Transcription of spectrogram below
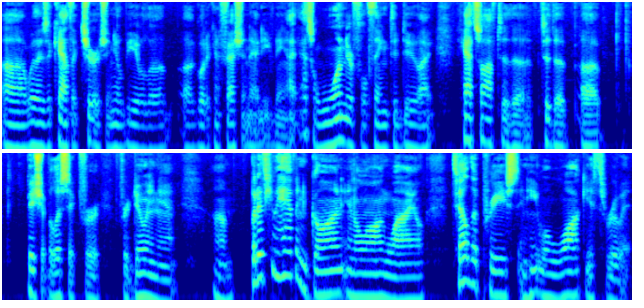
uh, where there's a Catholic church, and you'll be able to uh, go to confession that evening. I, that's a wonderful thing to do. I hats off to the to the uh, Bishop Malesic for for doing that. Um, but if you haven't gone in a long while, tell the priest and he will walk you through it.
